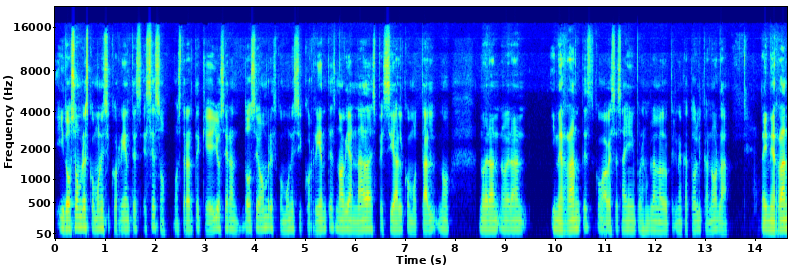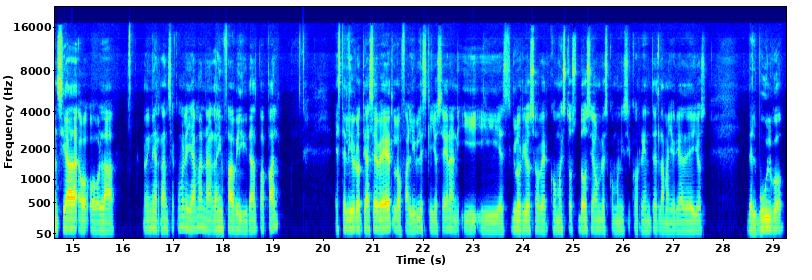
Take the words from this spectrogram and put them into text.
Y dos hombres comunes y corrientes es eso, mostrarte que ellos eran 12 hombres comunes y corrientes, no había nada especial como tal, no, no, eran, no eran inerrantes, como a veces hay, por ejemplo, en la doctrina católica, ¿no? La, la inerrancia o, la, no inerrancia, ¿cómo le llaman? la infabilidad papal, este libro te hace ver lo falibles que ellos eran y, es glorioso ver cómo estos 12 hombres comunes y corrientes, la mayoría de ellos del vulgo,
